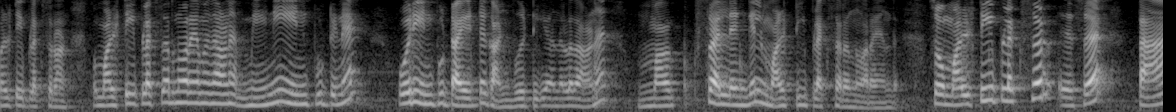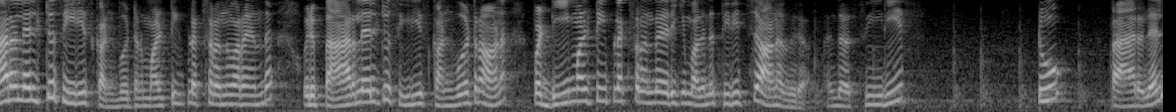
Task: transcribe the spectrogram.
മൾട്ടിപ്ലക്സറും അപ്പോൾ മൾട്ടിപ്ലക്സർ എന്ന് പറയുമ്പോൾ എന്താണ്? മെനി ഇൻപുട്ടിനെ ഒരു ഇൻപുട്ടായിട്ട് കൺവേർട്ട് ചെയ്യുക എന്നുള്ളതാണ് മക്സ് അല്ലെങ്കിൽ മൾട്ടിപ്ലക്സർ എന്ന് പറയുന്നത്. So multiplexer is a parallel to series converter multiplexer എന്ന് പറയുന്നത് ഒരു പാരലൽ ടു സീരീസ് കൺവേർട്ടർ ആണ്. ഇപ്പോൾ ഡി മൾട്ടിപ്ലക്സർ എന്തായിരിക്കും? അതിന്റെ തിരിച്ചാണ് വരിക. എന്താ? Series to parallel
